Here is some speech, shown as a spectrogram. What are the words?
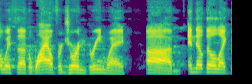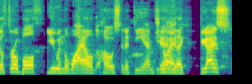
with uh, the Wild for Jordan Greenway. Um, and they'll, they'll like they'll throw both you and the Wild host in a DM chat. Right. Like, you guys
